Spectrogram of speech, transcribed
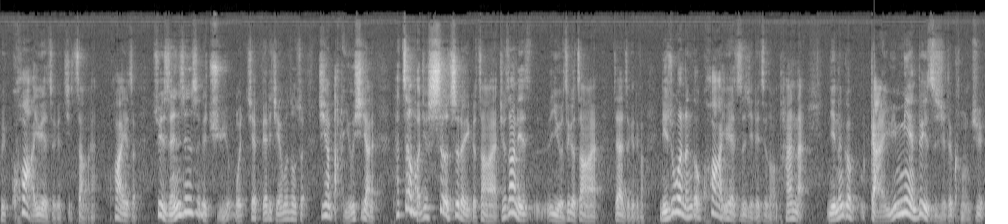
会跨越这个障碍，跨越者。所以人生是个局。我在别的节目中说，就像打游戏一样的，它正好就设置了一个障碍，就让你有这个障碍在这个地方。你如果能够跨越自己的这种贪婪，你能够敢于面对自己的恐惧。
